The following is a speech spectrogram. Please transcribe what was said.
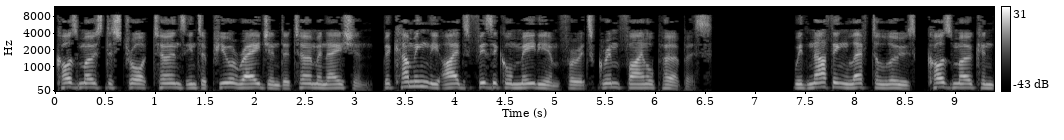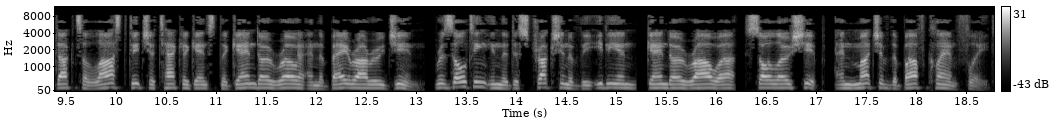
Cosmos distraught turns into pure rage and determination, becoming the Ide's physical medium for its grim final purpose. With nothing left to lose, Cosmo conducts a last-ditch attack against the Gando Roa and the Beiraru Jin, resulting in the destruction of the Ideon, Gando Roa, Solo ship, and much of the Buff clan fleet.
